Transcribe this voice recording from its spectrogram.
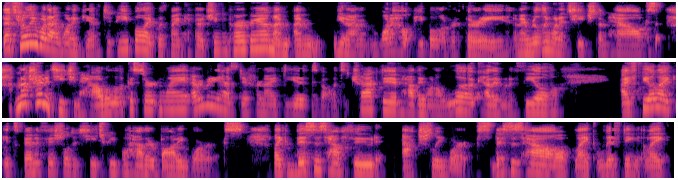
that's really what i want to give to people like with my coaching program. I'm i'm you know i want to help people over 30 and i really want to teach them how because i'm not trying to teach you how to look a certain way. Everybody has different ideas about what's attractive how they want to look how they want to feel I feel like it's beneficial to teach people how their body works. Like this is how food actually works. This is how like lifting like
